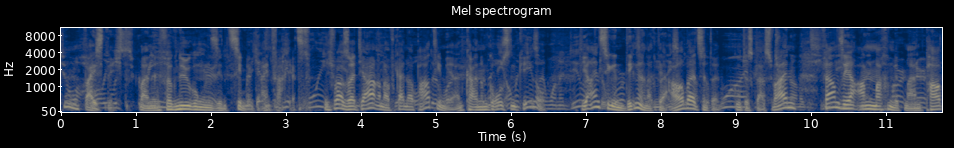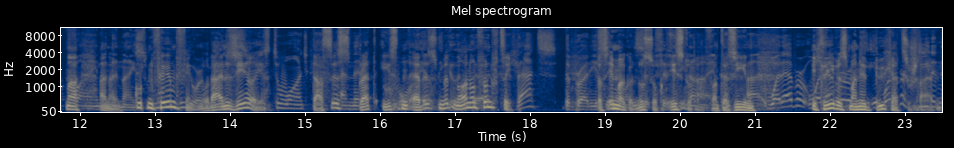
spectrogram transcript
Hm, weiß nicht. Meine Vergnügungen sind ziemlich einfach jetzt. Ich war seit Jahren auf keiner Party mehr, in keinem großen Kino. Die einzigen Dinge nach der Arbeit sind ein gutes Glas Wein, Fernseher anmachen mit meinem Partner, einen guten Film finden oder eine Serie. Das ist Brad Easton Ellis mit 59. Was immer Genusssucht ist oder Fantasien, ich liebe es, meine Bücher zu schreiben.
